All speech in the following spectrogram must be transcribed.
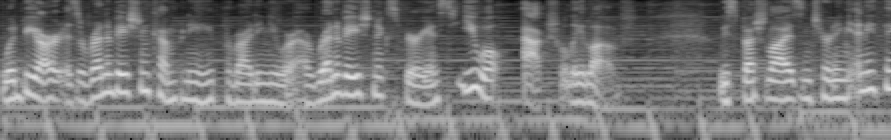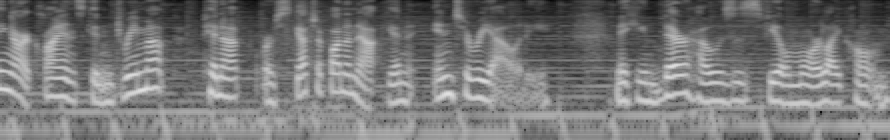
Woodby Art is a renovation company providing you a renovation experience you will actually love. We specialize in turning anything our clients can dream up, pin up, or sketch up on a napkin into reality, making their houses feel more like home.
